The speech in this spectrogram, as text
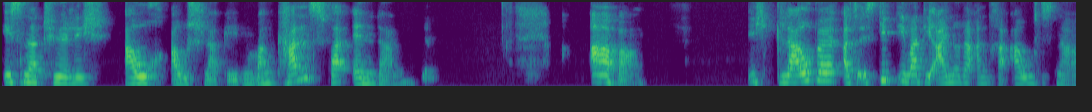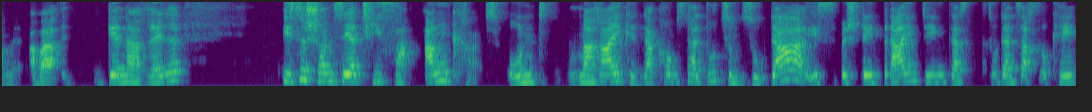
ist natürlich auch ausschlaggebend. Man kann es verändern. Ja. Aber ich glaube, also es gibt immer die ein oder andere Ausnahme, aber generell ist es schon sehr tief verankert. Und Mareike, da kommst halt du zum Zug. Da ist, besteht dein Ding, dass du dann sagst, okay,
